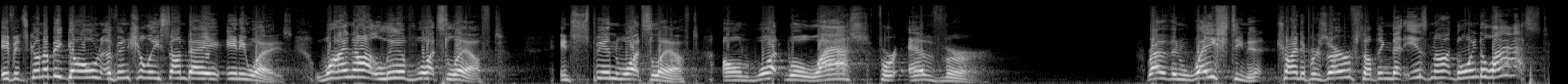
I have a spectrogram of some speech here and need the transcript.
if it's going to be gone eventually someday, anyways, why not live what's left and spend what's left on what will last forever rather than wasting it trying to preserve something that is not going to last.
